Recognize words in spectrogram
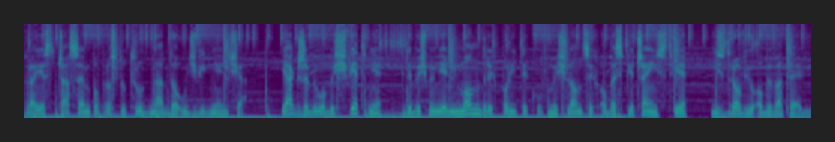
która jest czasem po prostu trudna do udźwignięcia. Jakże byłoby świetnie, gdybyśmy mieli mądrych polityków myślących o bezpieczeństwie i zdrowiu obywateli,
